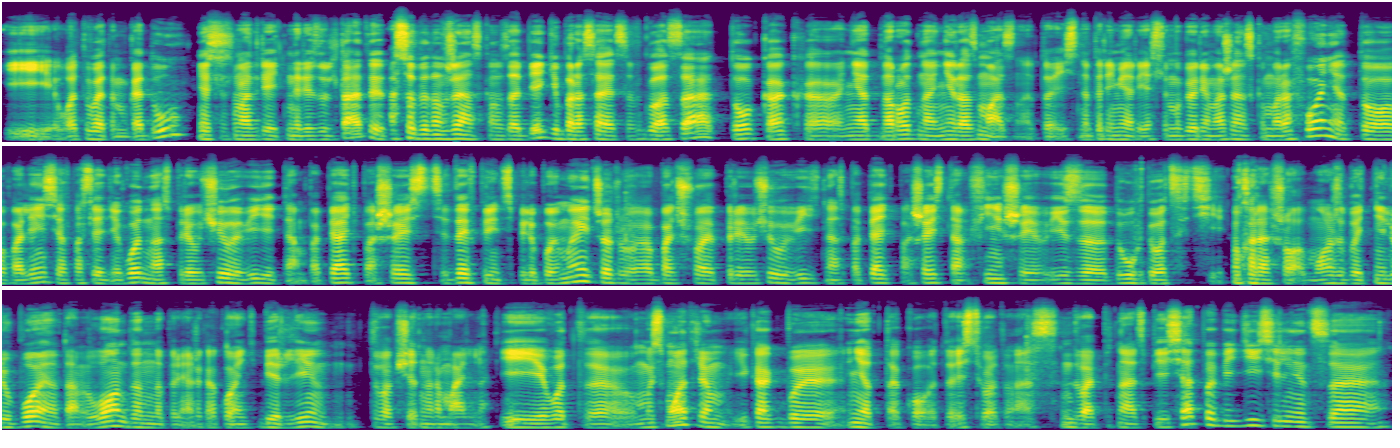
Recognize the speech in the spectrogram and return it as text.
И вот в этом году, если смотреть на результаты, особенно в женском забеге, бросается в глаза то, как э, неоднородно они размазаны. То есть, например, если мы говорим о женском марафоне, то Валенсия в последние годы нас приучила видеть там по 5, по 6, да и в принципе любой major э, большой приучил видеть нас по 5, по 6 там финиши из 2.20 России. Ну хорошо, может быть не любой, но там Лондон, например, какой-нибудь Берлин, это вообще нормально. И вот э, мы смотрим, и как бы нет такого. То есть вот у нас 2.15.50 победительница,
